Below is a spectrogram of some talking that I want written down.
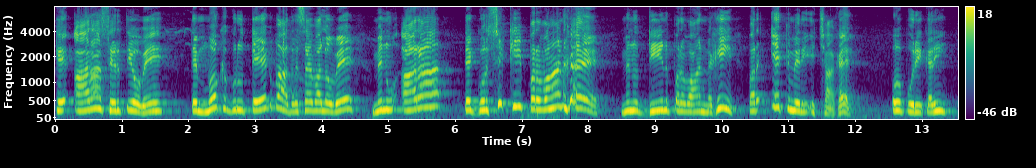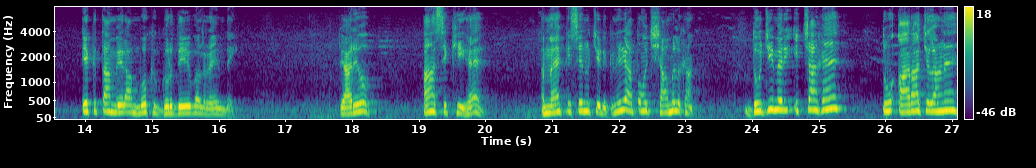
ਕਿ ਆਰਾ ਸਿਰ ਤੇ ਹੋਵੇ ਤੇ ਮੁੱਖ ਗੁਰੂ ਤੇਗ ਬਹਾਦਰ ਸਾਹਿਬ ਵੱਲ ਹੋਵੇ, ਮੈਨੂੰ ਆਰਾ ਤੇ ਗੁਰਸਿੱਖੀ ਪ੍ਰਵਾਨ ਹੈ। ਮੈਨੂੰ ਦੀਨ ਪ੍ਰਵਾਨ ਨਹੀਂ, ਪਰ ਇੱਕ ਮੇਰੀ ਇੱਛਾ ਹੈ। ਉਹ ਪੂਰੀ ਕਰੀ ਇੱਕ ਤਾਂ ਮੇਰਾ ਮੁੱਖ ਗੁਰਦੇਵ ਵੱਲ ਰਹਿਣ ਦੇ ਪਿਆਰਿਓ ਆ ਸਿੱਖੀ ਹੈ। ਮੈਂ ਕਿਸੇ ਨੂੰ ਝਿੜਕ ਨਹੀਂ ਰਿਹਾ, ਆਪਾਂ ਉਹ 'ਚ ਸ਼ਾਮਲ ਖਾਂ। ਦੂਜੀ ਮੇਰੀ ਇੱਛਾ ਹੈ, ਤੂੰ ਆਰਾ ਚਲਾਣਾ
